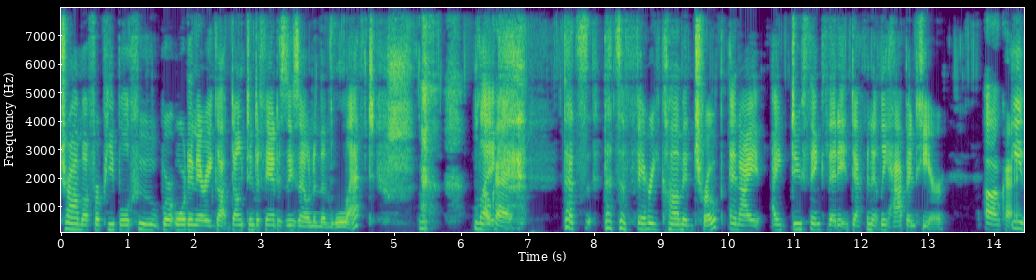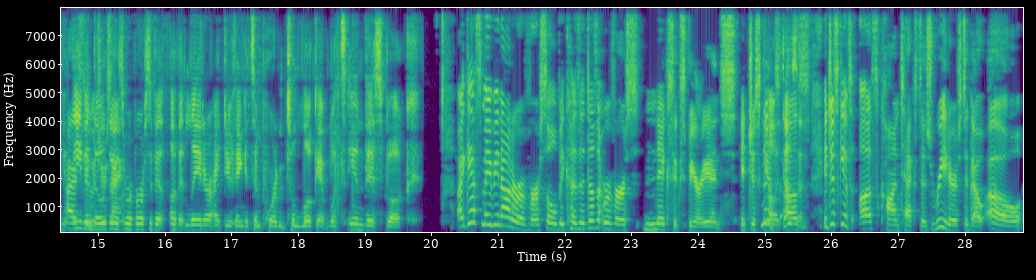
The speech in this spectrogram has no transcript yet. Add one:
trauma for people who were ordinary, got dunked into Fantasy Zone, and then left. like, Okay. that's that's a very common trope, and I I do think that it definitely happened here. Oh, okay. even even though there's saying. a reverse of it of it later, I do think it's important to look at what's in this book. I guess maybe not a reversal because it doesn't reverse Nick's experience. It just No, it us doesn't. it just gives us context as readers to go, "Oh,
